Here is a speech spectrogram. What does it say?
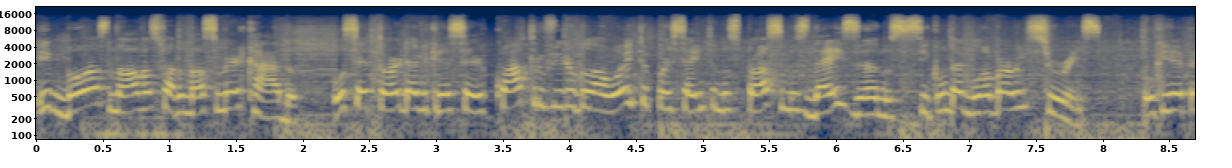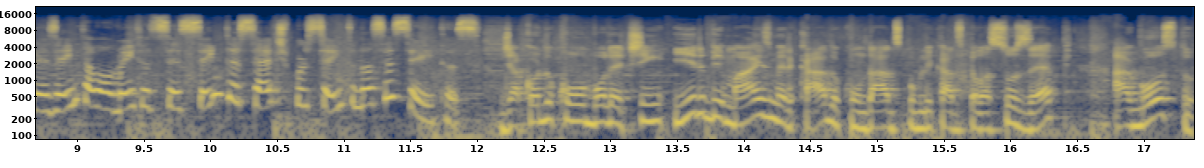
E boas novas para o nosso mercado. O setor deve crescer 4,8% nos próximos 10 anos, segundo a Global Insurance, o que representa um aumento de 67% nas receitas. De acordo com o boletim IRB Mais Mercado, com dados publicados pela SUSEP, agosto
